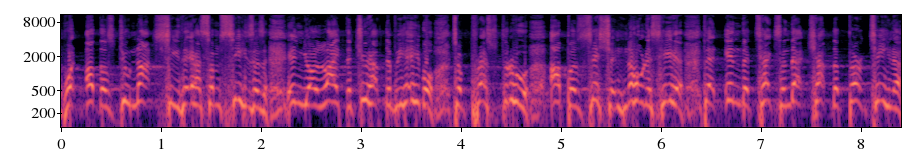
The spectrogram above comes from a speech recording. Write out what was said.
what others do not see. There are some seasons in your life that you have to be able to press through opposition. Notice here that in the text in that chapter 13, uh,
